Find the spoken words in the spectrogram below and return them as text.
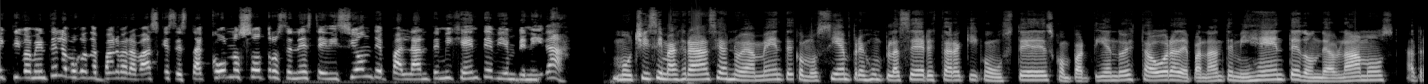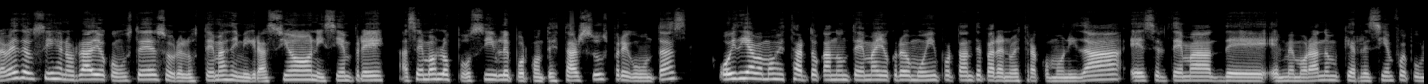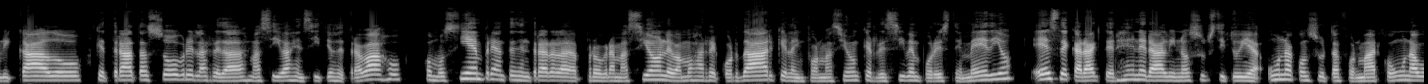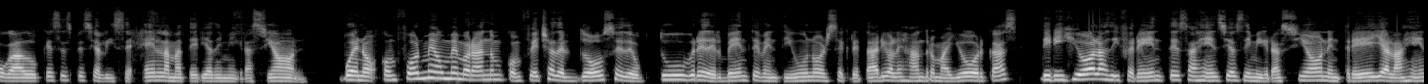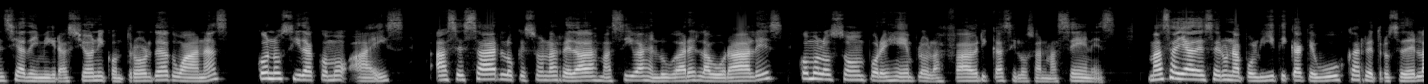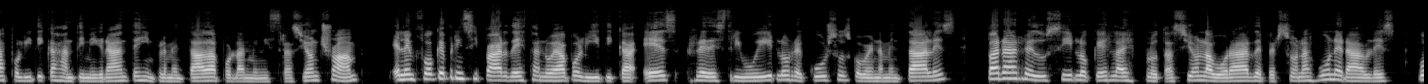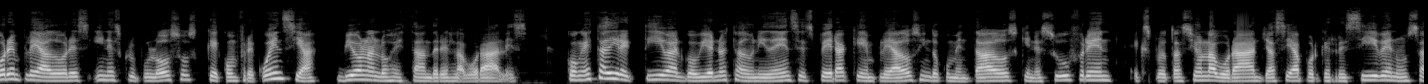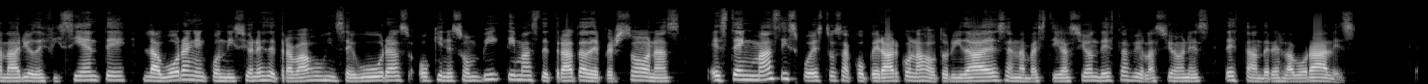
Efectivamente, la abogada Bárbara Vázquez está con nosotros en esta edición de Palante mi gente. Bienvenida. Muchísimas gracias nuevamente. Como siempre, es un placer estar aquí con ustedes compartiendo esta hora de Palante Mi Gente, donde hablamos a través de Oxígeno Radio con ustedes sobre los temas de inmigración y siempre hacemos lo posible por contestar sus preguntas. Hoy día vamos a estar tocando un tema yo creo muy importante para nuestra comunidad. Es el tema del memorándum que recién fue publicado, que trata sobre las redadas masivas en sitios de trabajo. Como siempre, antes de entrar a la programación, le vamos a recordar que la información que reciben por este medio es de carácter general y no sustituye una consulta formal con un abogado que se especialice en la materia de inmigración. Bueno, conforme a un memorándum con fecha del 12 de octubre del 2021, el secretario Alejandro Mayorkas dirigió a las diferentes agencias de inmigración, entre ellas la Agencia de Inmigración y Control de Aduanas, conocida como ICE, a cesar lo que son las redadas masivas en lugares laborales, como lo son, por ejemplo, las fábricas y los almacenes. Más allá de ser una política que busca retroceder las políticas antimigrantes implementadas por la administración Trump, el enfoque principal de esta nueva política es redistribuir los recursos gubernamentales para reducir lo que es la explotación laboral de personas vulnerables por empleadores inescrupulosos que con frecuencia violan los estándares laborales. Con esta directiva, el gobierno estadounidense espera que empleados indocumentados quienes sufren explotación laboral, ya sea porque reciben un salario deficiente, laboran en condiciones de trabajo inseguras o quienes son víctimas de trata de personas, estén más dispuestos a cooperar con las autoridades en la investigación de estas violaciones de estándares laborales.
